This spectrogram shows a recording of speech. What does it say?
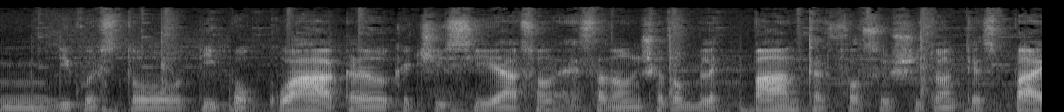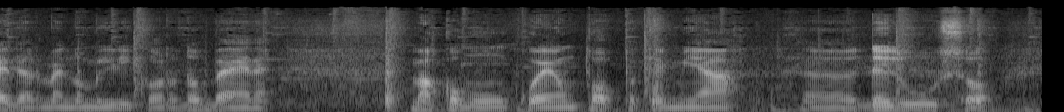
mm, di questo tipo qua, credo che ci sia, è stato annunciato Black Panther, forse è uscito anche Spider-Man, non mi ricordo bene, ma comunque è un pop che mi ha eh, deluso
